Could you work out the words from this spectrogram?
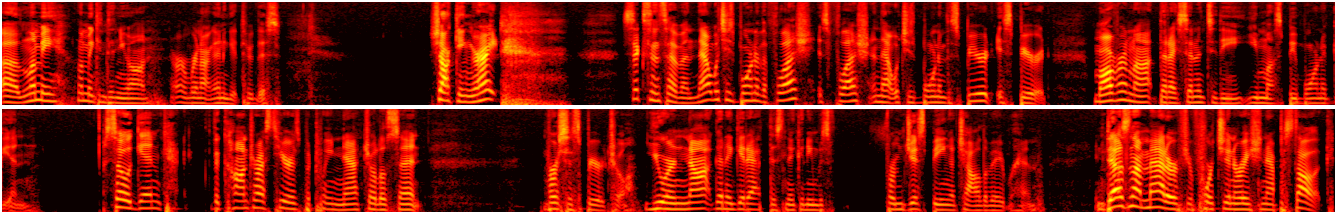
uh, let me let me continue on, or we're not going to get through this. Shocking, right? Six and seven. That which is born of the flesh is flesh, and that which is born of the spirit is spirit. Marvel not that I said unto thee, Ye must be born again. So again, ca- the contrast here is between natural descent versus spiritual. You are not going to get at this Nicodemus from just being a child of Abraham. It does not matter if you're fourth generation apostolic.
